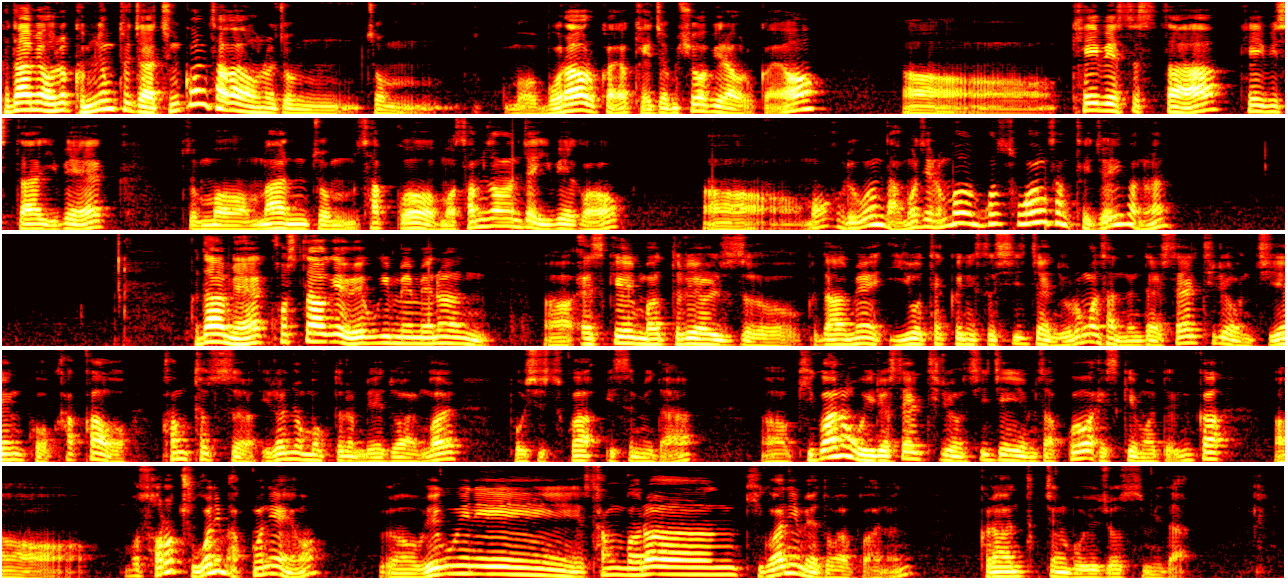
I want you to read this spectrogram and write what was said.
그 다음에 오늘 금융투자 증권사가 오늘 좀, 좀, 뭐, 뭐라 그럴까요? 개점 휴업이라 그럴까요? 어, KBS 스타, KB 스타 200, 좀 뭐, 만 좀 샀고, 뭐, 삼성전자 200억, 어, 뭐, 그리고 나머지는 뭐, 뭐, 소강 상태죠, 이거는. 그 다음에 코스닥의 외국인 매매는 어, SK 머트리얼즈, 그 다음에 이오 테크닉스, 시젠 이런 건 샀는데 셀트리온, 지엔코, 카카오, 컴투스 이런 종목들은 매도한 걸 보실 수가 있습니다. 어, 기관은 오히려 셀트리온, CJ E&M 샀고 SK 머트 그러니까 어, 뭐 서로 주거니 받거니에요. 어, 외국인이 산 거는 기관이 매도하고 하는 그러한 특징을 보여주었습니다.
